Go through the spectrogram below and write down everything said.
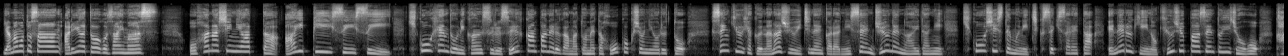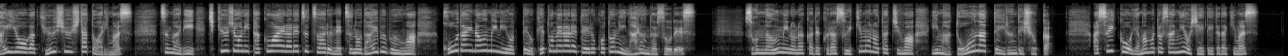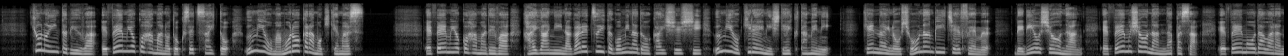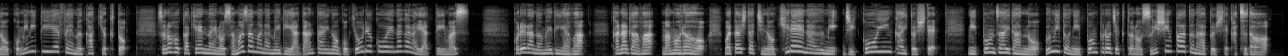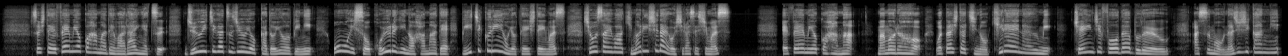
山本さんありがとうございます。お話にあった IPCC 気候変動に関する政府間パネルがまとめた報告書によると1971年から2010年の間に気候システムに蓄積されたエネルギーの90%以上を海洋が吸収したとあります。つまり地球上に蓄えられつつある熱の大部分は広大な海によって受け止められていることになるんだそうです。そんな海の中で暮らす生き物たちは今どうなっているんでしょうか？明日以降山本さんに教えていただきます。今日のインタビューは FM 横浜の特設サイト海を守ろうからも聞けます。FM 横浜では海岸に流れ着いたゴミなどを回収し海をきれいにしていくために県内の湘南ビーチ FM レディオ湘南、FM 湘南ナパサ、FM 小田原のコミュニティ FM 各局と、その他県内の様々なメディア団体のご協力を得ながらやっています。これらのメディアは、神奈川守ろう私たちのきれいな海実行委員会として日本財団の海と日本プロジェクトの推進パートナーとして活動そして FM 横浜では来月11月14日土曜日に大磯小揺ぎの浜でビーチクリーンを予定しています。詳細は決まり次第お知らせします。FM 横浜守ろう。私たちの綺麗な海 Change for the Blue 明日も同じ時間に。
